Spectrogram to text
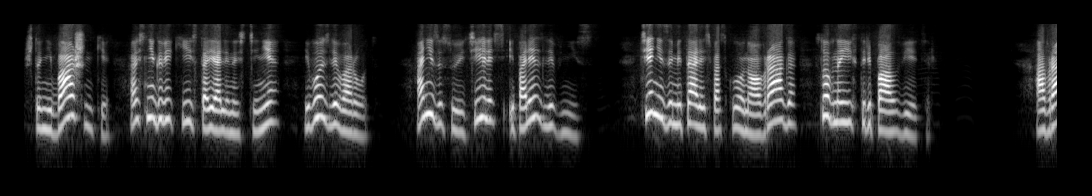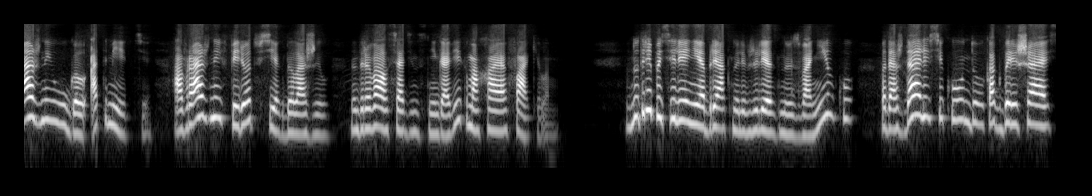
что не башенки, а снеговики стояли на стене и возле ворот. Они засуетились и полезли вниз. Тени заметались по склону оврага, словно их трепал ветер. «Овражный угол, отметьте! Овражный вперед всех доложил!» надрывался один снеговик, махая факелом. Внутри поселения брякнули в железную звонилку, подождали секунду, как бы решаясь,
